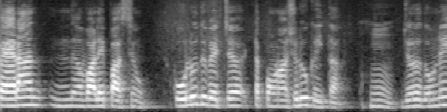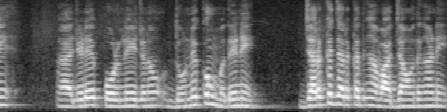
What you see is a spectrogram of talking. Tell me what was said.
ਪੈਰਾਂ ਵਾਲੇ ਪਾਸਿਓਂ ਕੋਲੂ ਦੇ ਵਿੱਚ ਟਪਾਉਣਾ ਸ਼ੁਰੂ ਕੀਤਾ। ਜਦੋਂ ਦੋਨੇ ਜਿਹੜੇ ਪੁਲ ਨੇ ਜਦੋਂ ਦੋਨੇ ਘੁੰਮਦੇ ਨੇ ਜਰਕ ਜਰਕ ਦੀਆਂ ਆਵਾਜ਼ਾਂ ਆਉਂਦੀਆਂ ਨੇ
